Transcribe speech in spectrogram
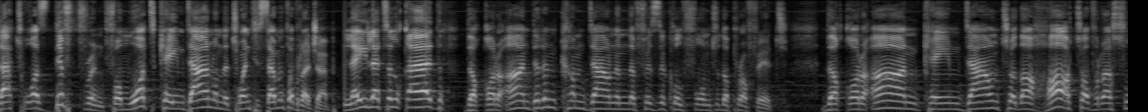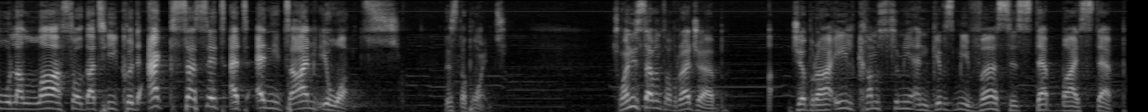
that was different from what came down on the 27th of Rajab. Laylatul Qadr, the Quran didn't come down in the physical form to the Prophet. The Quran came down to the heart of Rasulullah so that he could access it at any time he wants. This is the point. 27th of Rajab, Jibreel comes to me and gives me verses step by step.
